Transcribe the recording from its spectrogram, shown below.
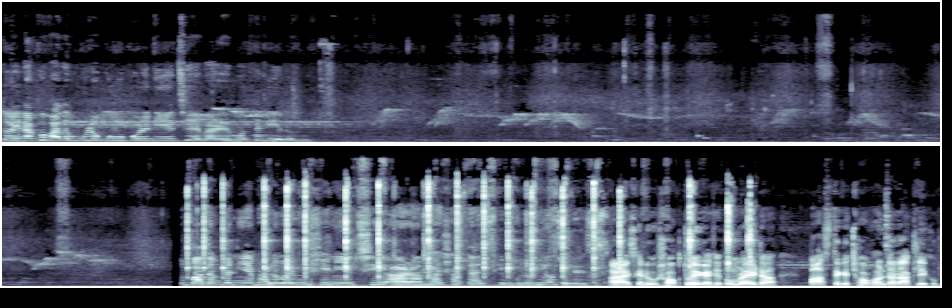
তো এই দেখো বাদামগুলো গুঁড়ো করে নিয়েছি এবার এর মধ্যে দিয়ে দেবো। তো বাদামটা নিয়ে ভালোভাবে মিশিয়ে নিয়েছি আর আমরা সাথে আইসক্রিমগুলো নিয়েও চলে এসেছি। আর আইসক্রিমটা খুব শক্ত হয়ে গেছে তোমরা এটা পাঁচ থেকে ছ ঘণ্টা রাখলে খুব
